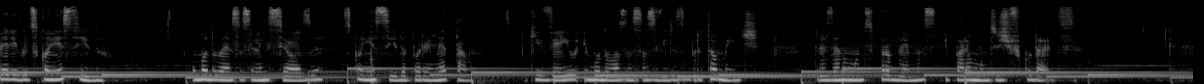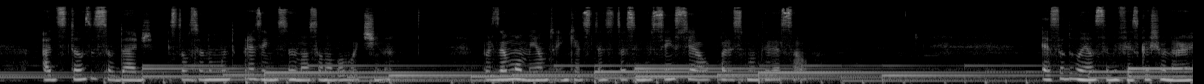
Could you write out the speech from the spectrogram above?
Perigo desconhecido. Uma doença silenciosa, desconhecida, porém letal, que veio e mudou as nossas vidas brutalmente, trazendo muitos problemas e para muitas dificuldades. A distância e saudade estão sendo muito presentes na nossa nova rotina, pois é o um momento em que a distância está sendo essencial para se manter a salvo. Essa doença me fez questionar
